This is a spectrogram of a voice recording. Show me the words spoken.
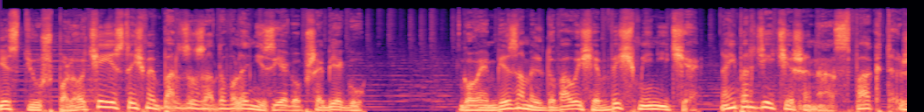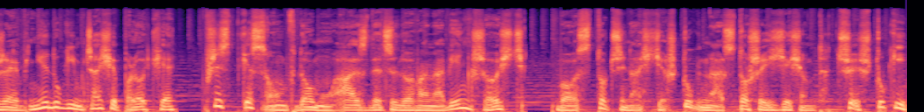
Jest już po locie, jesteśmy bardzo zadowoleni z jego przebiegu. Gołębie zameldowały się wyśmienicie. Najbardziej cieszy nas fakt, że w niedługim czasie po locie wszystkie są w domu, a zdecydowana większość, bo 113 sztuk na 163 sztuki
